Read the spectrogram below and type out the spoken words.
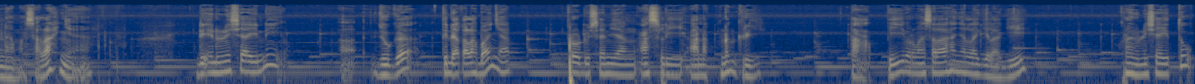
nah masalahnya di Indonesia ini uh, juga tidak kalah banyak produsen yang asli anak negeri. Tapi permasalahannya lagi-lagi orang Indonesia itu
